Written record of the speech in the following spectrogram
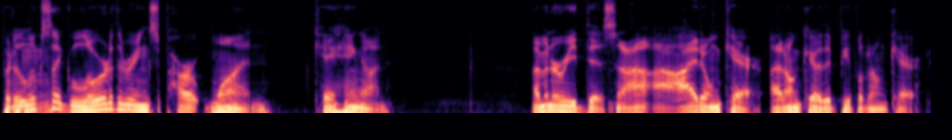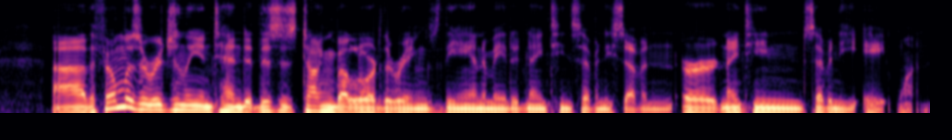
but it looks mm-hmm. like Lord of the Rings Part One. Okay, hang on. I'm going to read this. and I, I don't care. I don't care that people don't care. Uh, the film was originally intended. This is talking about Lord of the Rings, the animated 1977 or 1978 one.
